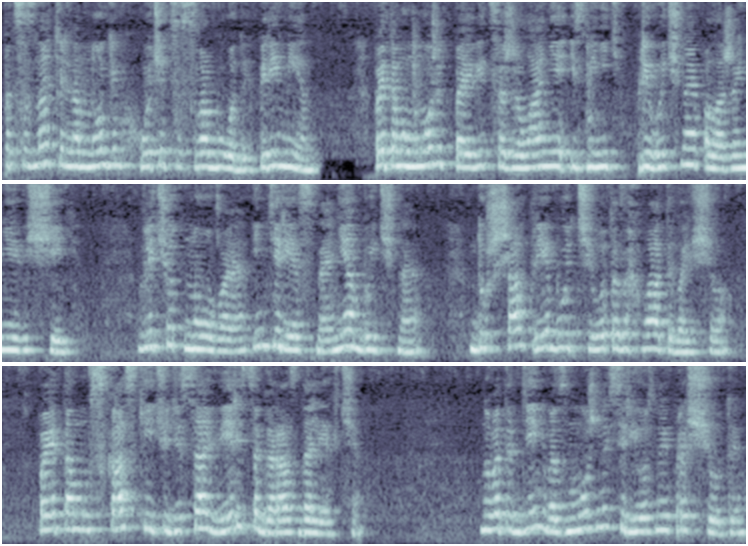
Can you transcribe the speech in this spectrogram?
Подсознательно многим хочется свободы, перемен, Поэтому может появиться желание изменить привычное положение вещей. Влечет новое, интересное, необычное. Душа требует чего-то захватывающего. Поэтому в сказки и чудеса верится гораздо легче. Но в этот день возможны серьезные просчеты,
